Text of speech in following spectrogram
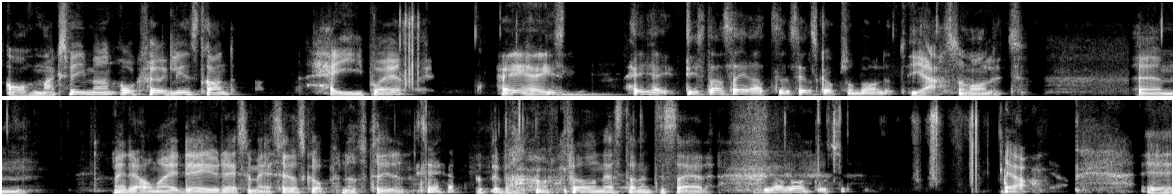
av Max Wiman och Fredrik Lindstrand. Hej på er! Hej hej! Hej hej! Distanserat sällskap som vanligt. Ja, som vanligt. Um, men det, har man, det är ju det som är sällskap nu för tiden. Man får nästan inte säga det. Vi har vant oss. Ja. Eh,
